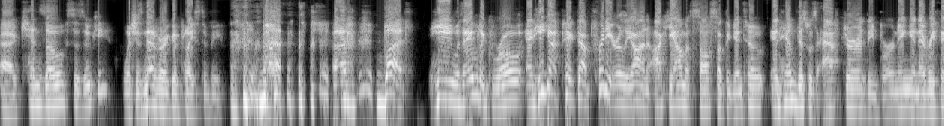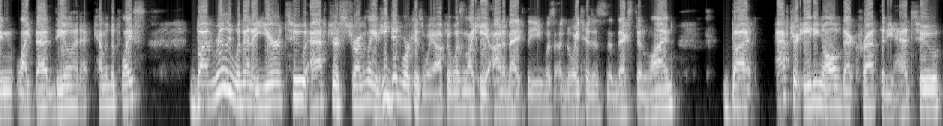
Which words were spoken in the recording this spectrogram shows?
uh, Kenzo Suzuki, which is never a good place to be. but, uh, but he was able to grow and he got picked up pretty early on. Akiyama saw something into in him. This was after the burning and everything like that deal had come into place. But really within a year or two after struggling, and he did work his way up, it wasn't like he automatically was anointed as the next in line. But after eating all of that crap that he had to,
